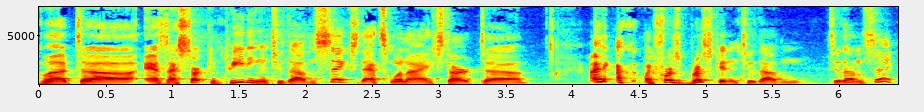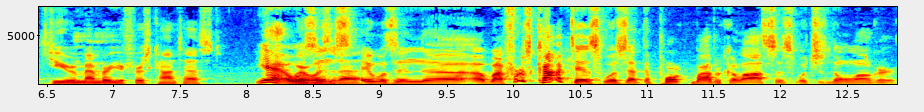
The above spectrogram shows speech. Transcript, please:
but uh, as I start competing in 2006, that's when I start. Uh, I, I cooked my first brisket in 2000, 2006. Do you remember your first contest? Yeah, it Where was, was in, it at? it was in uh, uh, my first contest was at the Pork Barbecue Colossus, which is no longer.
